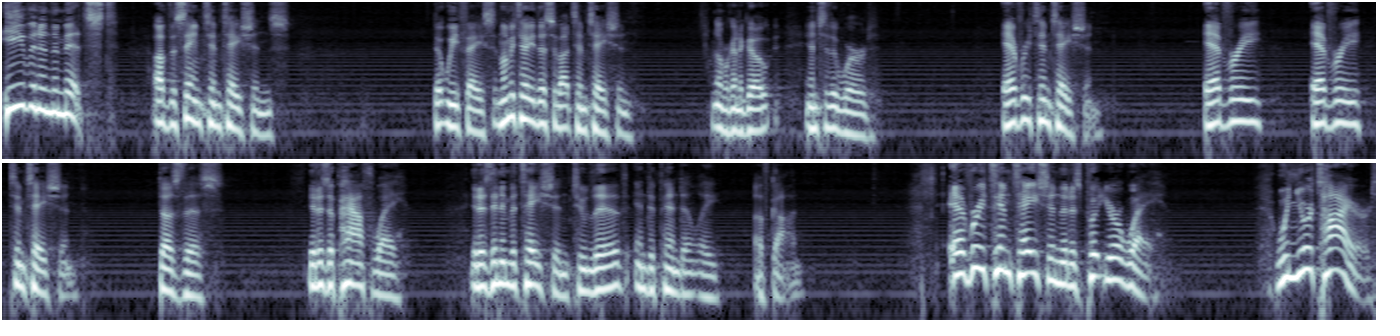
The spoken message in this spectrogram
even in the midst of the same temptations that we face. And let me tell you this about temptation. And then we're going to go into the Word. Every temptation, every, every temptation does this it is a pathway, it is an invitation to live independently of God. Every temptation that is put your way, when you're tired,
